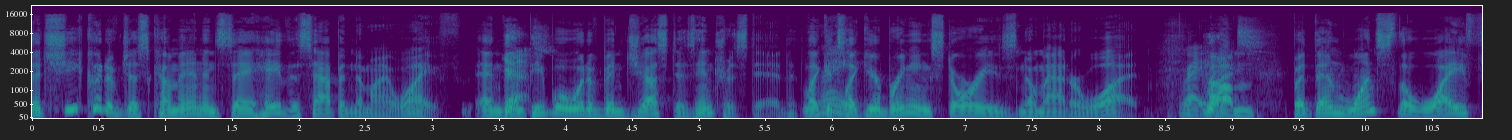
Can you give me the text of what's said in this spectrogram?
that she could have just come in and say, "Hey, this happened to my wife," and then Yes. people would have been just as interested. Like it's like you're bringing stories no matter what. Right. Um, but then once the wife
